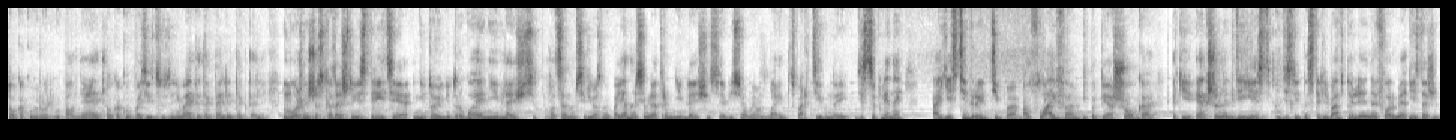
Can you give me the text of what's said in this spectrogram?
кто какую роль выполняет, кто какую позицию занимает и так далее, и так далее. Ну, можно еще сказать, что есть третье, не то и не другое, не являющееся полноценным серьезным военным симулятором, не являющийся веселой онлайн спортивной дисциплиной, а есть игры типа Half-Life, типа Bioshock, такие экшены, где есть действительно стрельба в той или иной форме, есть даже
